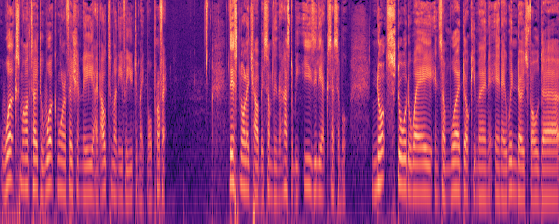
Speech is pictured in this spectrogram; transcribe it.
work smarter, to work more efficiently, and ultimately for you to make more profit. This knowledge hub is something that has to be easily accessible, not stored away in some Word document, in a Windows folder,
